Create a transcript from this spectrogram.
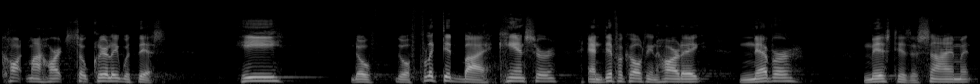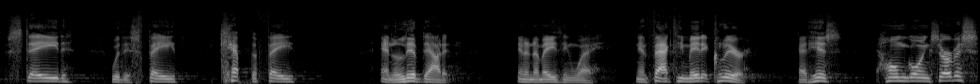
caught my heart so clearly was this. He, though, though afflicted by cancer and difficulty and heartache, never missed his assignment, stayed with his faith, kept the faith, and lived out it in an amazing way. In fact, he made it clear at his homegoing service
